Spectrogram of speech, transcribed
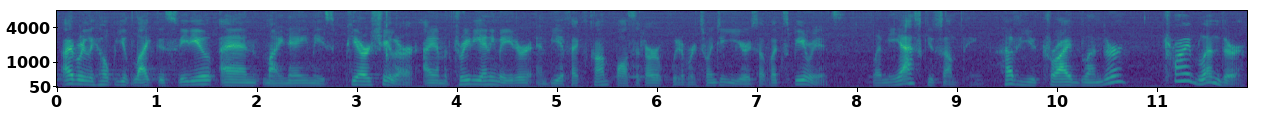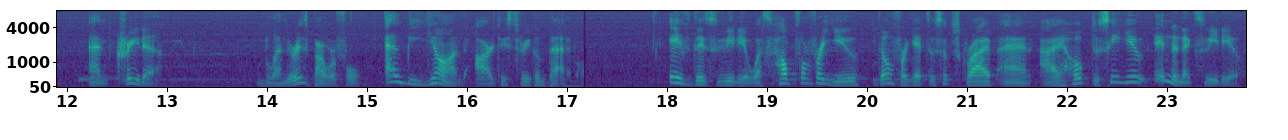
I really hope you liked this video and my name is Pierre Schiller. I am a 3D animator and VFX compositor with over 20 years of experience. Let me ask you something. Have you tried Blender? Try Blender and Krita. Blender is powerful and beyond artistry compatible. If this video was helpful for you, don't forget to subscribe and I hope to see you in the next video.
